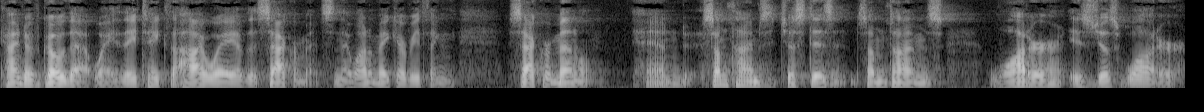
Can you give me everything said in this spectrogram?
kind of go that way. They take the highway of the sacraments and they want to make everything sacramental. And sometimes it just isn't. Sometimes water is just water,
